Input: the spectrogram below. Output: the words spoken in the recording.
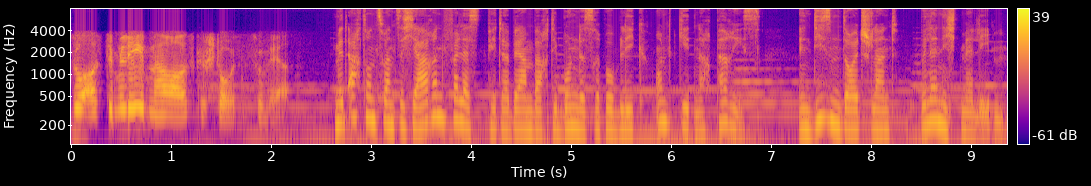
so aus dem Leben herausgestoßen zu werden. Mit 28 Jahren verlässt Peter Bernbach die Bundesrepublik und geht nach Paris. In diesem Deutschland will er nicht mehr leben.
